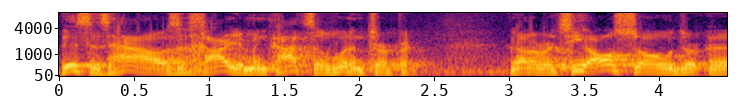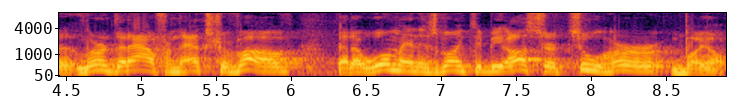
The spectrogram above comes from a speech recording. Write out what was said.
this is how Zechariah ben Katzov would interpret. In other words, he also uh, learned it out from the extra vav that a woman is going to be usher to her boil.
